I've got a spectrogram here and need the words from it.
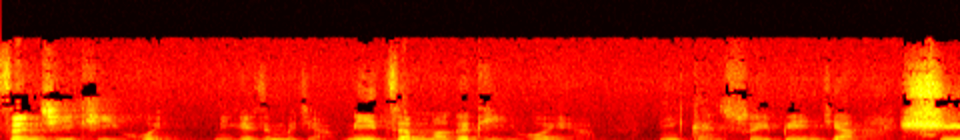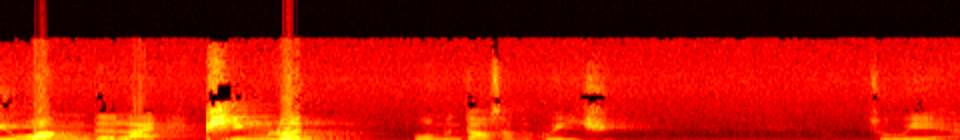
升起体会？你可以这么讲，你怎么个体会啊？你敢随便这样虚妄的来评论我们道场的规矩？诸位啊，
